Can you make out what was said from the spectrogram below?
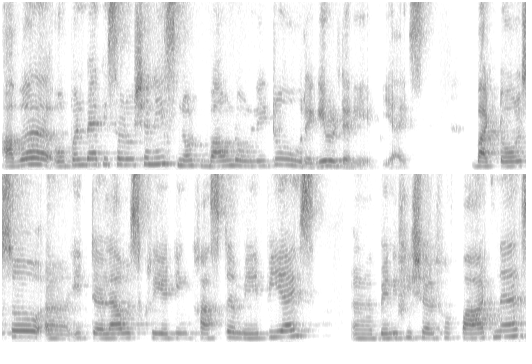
our open banking solution is not bound only to regulatory APIs, but also uh, it allows creating custom APIs uh, beneficial for partners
